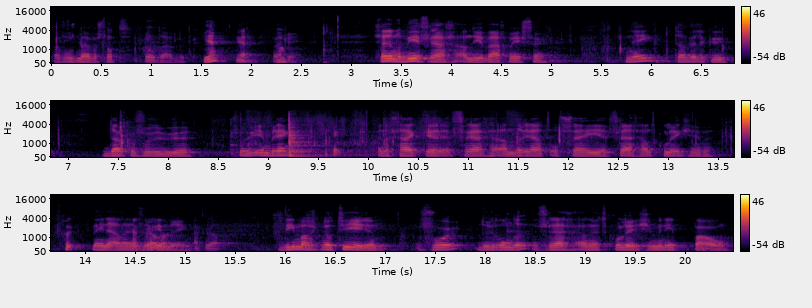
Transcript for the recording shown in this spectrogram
Maar volgens mij was dat wel duidelijk. Ja? Ja. Oké. Okay. Zijn er nog meer vragen aan de heer Waagmeester? Nee? Dan wil ik u danken voor uw, voor uw inbreng. En dan ga ik vragen aan de raad of zij vragen aan het college hebben. Goed. Meen aanleiding inbreng. Dank u wel. Wie mag ik noteren voor de ronde vraag aan het college? Meneer Pauw.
